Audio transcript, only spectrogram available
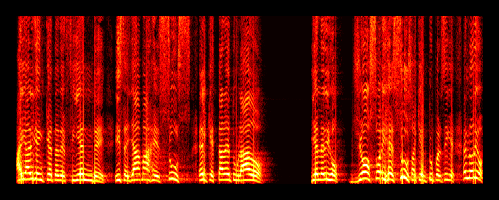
Hay alguien que te defiende y se llama Jesús, el que está de tu lado. Y él le dijo, yo soy Jesús a quien tú persigues. Él no dijo,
